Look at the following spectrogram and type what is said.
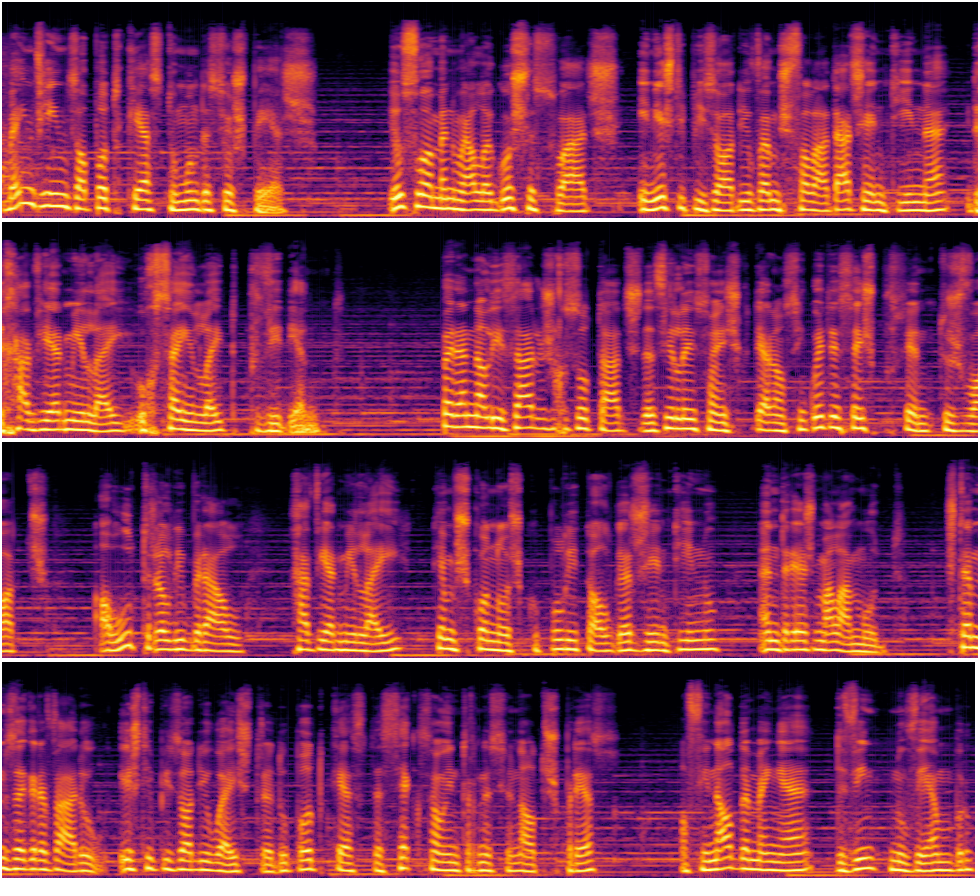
Bem-vindos ao podcast do Mundo a Seus Pés. Eu sou a Manuela Goxa Soares e neste episódio vamos falar da Argentina e de Javier Milei, o recém-eleito presidente. Para analisar os resultados das eleições que deram 56% dos votos ao ultraliberal Javier Milei, temos connosco o politólogo argentino Andrés Malamud. Estamos a gravar este episódio extra do podcast da Secção Internacional do Expresso ao final da manhã de 20 de novembro,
